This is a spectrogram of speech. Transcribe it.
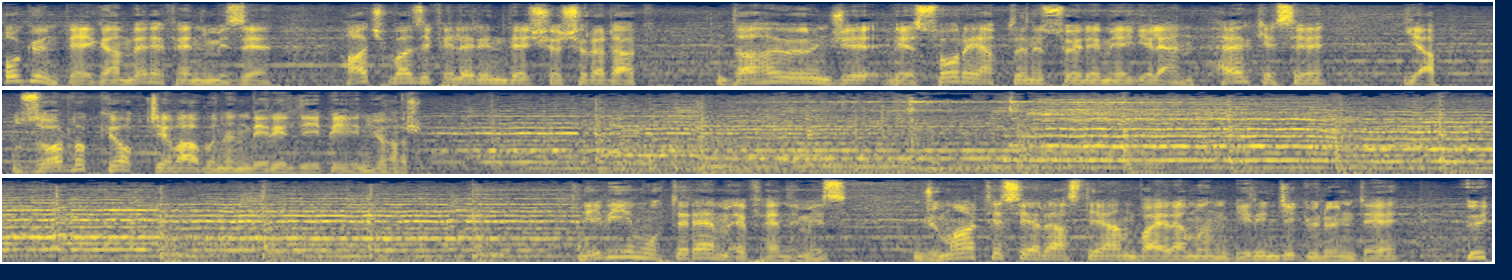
O gün Peygamber Efendimiz'e haç vazifelerinde şaşırarak daha önce ve sonra yaptığını söylemeye gelen herkese yap, zorluk yok cevabının verildiği biliniyor.'' Nebi Muhterem Efendimiz, cumartesiye rastlayan bayramın birinci gününde üç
